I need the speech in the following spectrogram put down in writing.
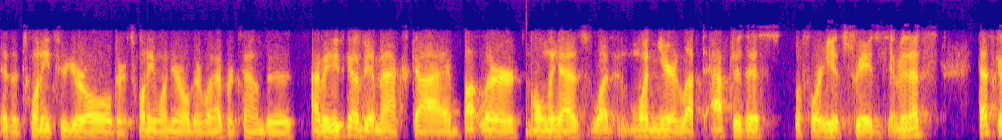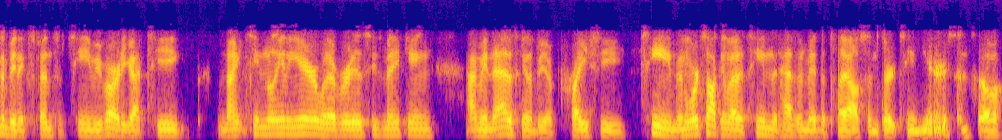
is a 22 year old or 21 year old or whatever Towns is. I mean, he's going to be a max guy. Butler only has what one year left after this before he hits free agency. I mean, that's that's going to be an expensive team. You've already got Teague 19 million a year, whatever it is he's making. I mean, that is going to be a pricey team, and we're talking about a team that hasn't made the playoffs in 13 years. And so,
